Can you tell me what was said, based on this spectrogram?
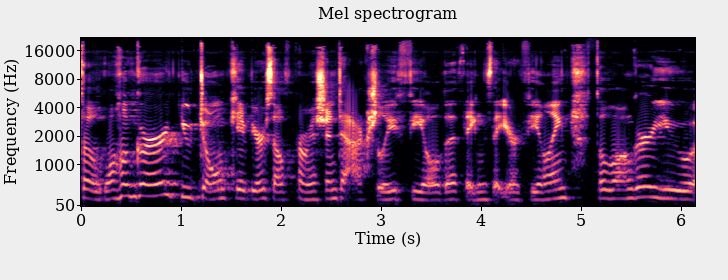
the longer you don't give yourself permission to actually feel the things that you're feeling, the longer you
